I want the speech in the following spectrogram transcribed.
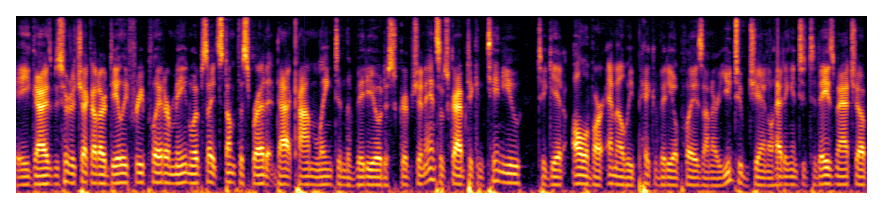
Hey guys, be sure to check out our daily free play at our main website, stumpthespread.com, linked in the video description, and subscribe to continue to get all of our MLB pick video plays on our YouTube channel heading into today's matchup.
